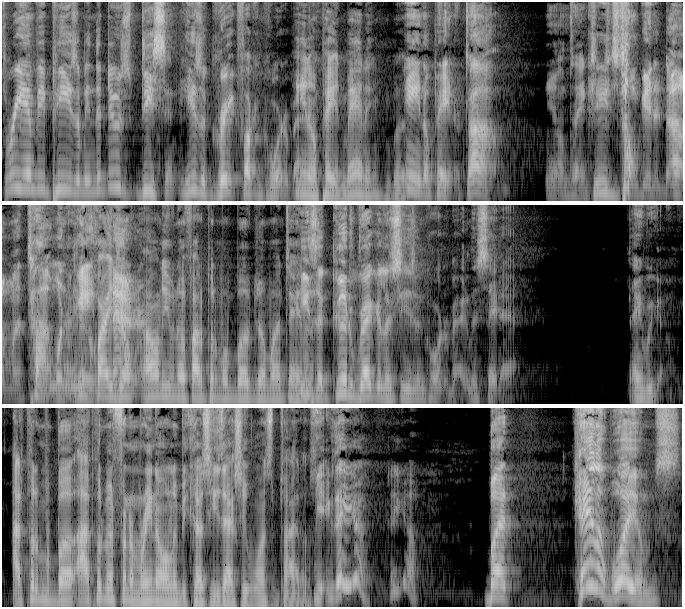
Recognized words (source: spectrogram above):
three MVPs. I mean, the dude's decent. He's a great fucking quarterback. He ain't no Peyton Manning, but he ain't no Peyton or Tom. You know what I'm saying? Because he just don't get it done when the time when the game quite Joe. I don't even know if I'd put him above Joe Montana. He's a good regular season quarterback. Let's say that. There we go. I'd put him above. I'd put him in front of Marino only because he's actually won some titles. Yeah, there you go. There you go. But Caleb Williams,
